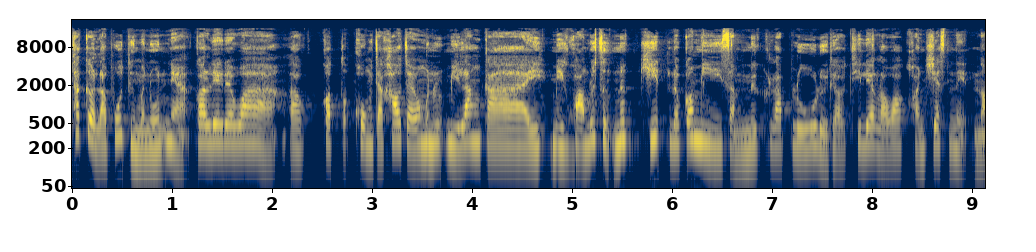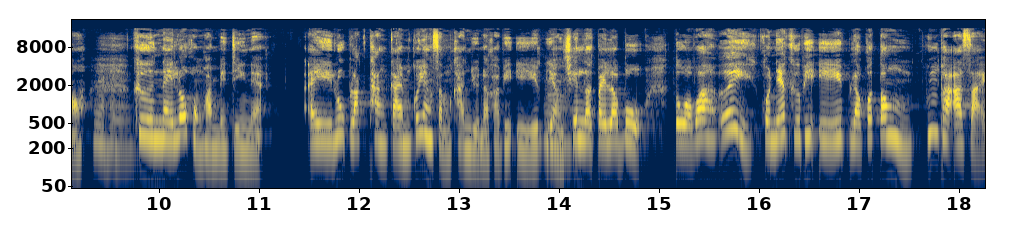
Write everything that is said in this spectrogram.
ถ้าเกิดเราพูดถึงมนุษย์เนี่ยก็เรียกได้ว่าเราก็คงจะเข้าใจว่ามนุษย์มีร่างกาย มีความรู้สึกนึกคิด แล้วก็มีสำนึกรับรู้หรือที่เรียกเราว่า consciousness เนาะอือฮึคือในโลกของความเป็นจริงเนี่ยไอ้รูปลักษณ์ทางกายมันก็ยังสำคัญอยู่นะคะพี่อีฟอืมอย่างเช่นเราไประบุตัวว่า เอ้ย คนเนี้ยคือพี่อีฟ เราก็ต้องพึ่งพาอาศัย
